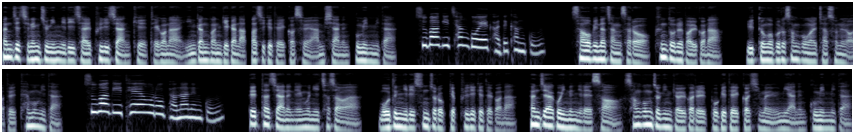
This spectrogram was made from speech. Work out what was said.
현재 진행 중인 일이 잘 풀리지 않게 되거나 인간관계가 나빠지게 될 것을 암시하는 꿈입니다. 수박이 창고에 가득한 꿈. 사업이나 장사로 큰 돈을 벌거나 유통업으로 성공할 자손을 얻을 태몽이다. 수박이 태양으로 변하는 꿈. 뜻하지 않은 행운이 찾아와 모든 일이 순조롭게 풀리게 되거나 현재 하고 있는 일에서 성공적인 결과를 보게 될 것임을 의미하는 꿈입니다.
